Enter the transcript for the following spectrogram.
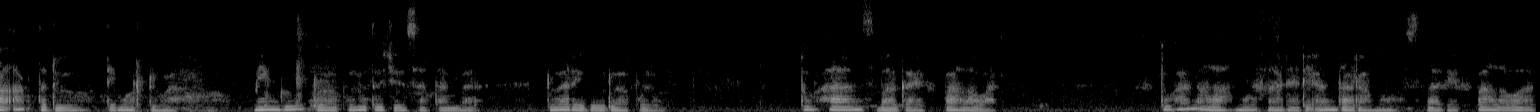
Saat Teduh Timur 2 Minggu 27 September 2020 Tuhan sebagai pahlawan Tuhan Allahmu ada di antaramu sebagai pahlawan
